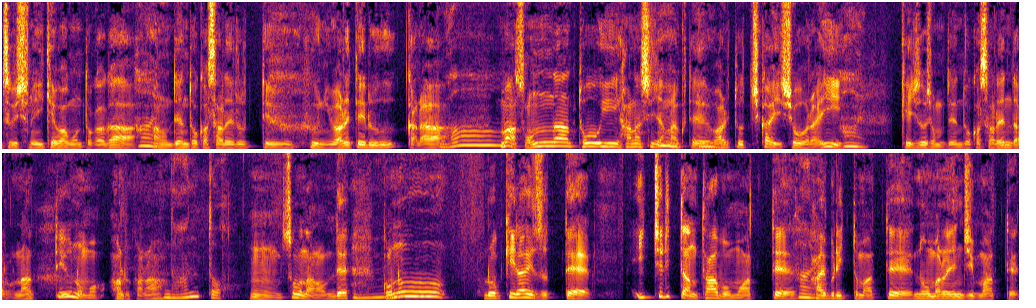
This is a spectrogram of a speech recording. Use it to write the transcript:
菱の EK ワゴンとかが、はい。あの電動化されるっていうふうに言われてるからまあそんな遠い話じゃなくて、割と近い将来、はい。軽自動車も電動化されるんだろうなっていうのもあるかな。なんと。うん、そうなの。で、このロッキーライズって1リッターのターボもあって、はい。ハイブリッドもあってノーマルエンジンもあって、う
